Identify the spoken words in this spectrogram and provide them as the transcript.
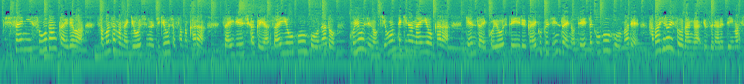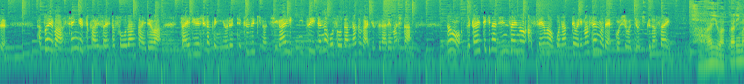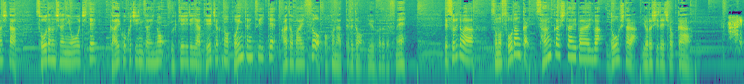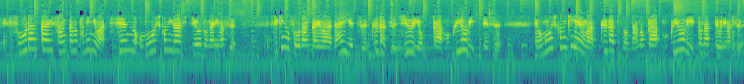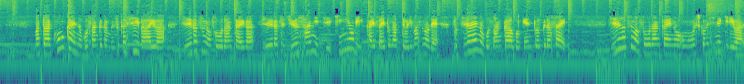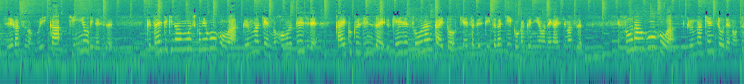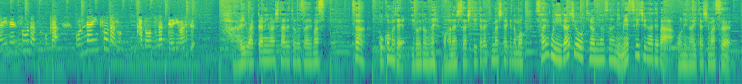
実際に相談会ではさまざまな業種の事業者様から在留資格や採用方法など雇用時の基本的な内容から現在雇用している外国人材の定着方法まで幅広い相談が寄せられています。例えば先月開催した相談会では在留資格による手続きの違いについてのご相談などが寄せられました。なお具体的な人材の斡旋は行っておりませんのでご承知おきください。はいわかりました。相談者に応じて外国人材の受け入れや定着のポイントについてアドバイスを行っているということですね。それではその相談会参加したい場合はどうしたらよろしいでしょうか？はい相談会参加のためには事前のお申し込みが必要となります次の相談会は来月9月14日木曜日です。お申し込み期限は9月の7日木曜日となっております。また今回のご参加が難しい場合は10月の相談会が10月13日金曜日開催となっておりますのでそちらへのご参加をご検討ください。10月の相談会のお申し込み締め切りは10月の6日金曜日です。具体的なお申し込み方法は群馬県のホームページで外国人材受け入れ相談会と検索していただきご確認をお願いします。相談方法は群馬県庁での対面相談のほかオンライン相談の可能となっております。はいわかりました。ありがとうございます。さあここまでいろいろねお話しさせていただきましたけども最後にラジオをお聞きの皆さんにメッセージがあればお願いいたします。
